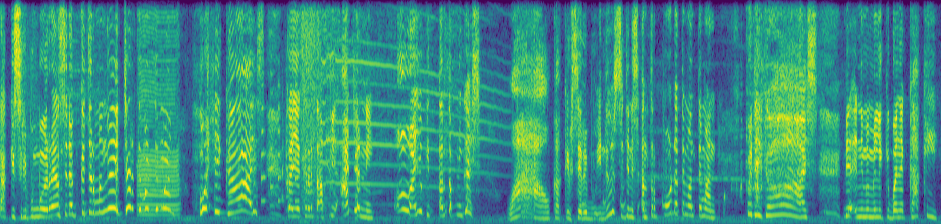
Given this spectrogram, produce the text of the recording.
kaki seribu merah yang sedang kejar mengejar teman-teman. Wih guys, kayak kereta api aja nih. Oh, ayo kita tangkap nih guys. Wow, kaki seribu ini sejenis antropoda teman-teman. Widih guys, dia ini memiliki banyak kaki,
